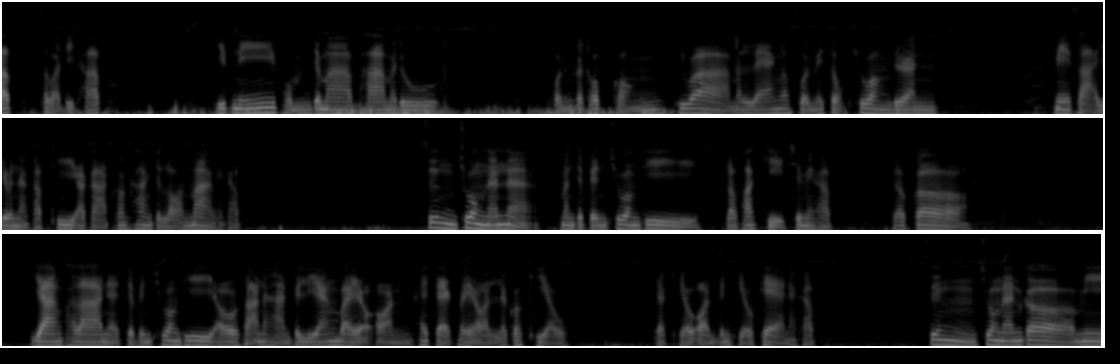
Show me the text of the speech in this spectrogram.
ครับ สวัสดีครับ คลิปนี้ผมจะมาพามาดู ผลกระทบของที่ว่ามันแล้งแล้วฝนไม่ตกช่วงเดือนเมษายนนะครับ ที่อากาศค่อนข้างจะร้อนมากเลยครับ ซึ่งช่วงนั้นน่ะมันจะเป็นช่วงที่เราพักกรีดใช่ไหมครับ แล้วก็ ยางพาราเนี่ยจะเป็นช่วงที่เอาสารอาหารไปเลี้ยงใบอ่อน ให้แตกใบอ่อนแล้วก็เขียว จากเขียวอ่อนเป็นเขียวแก่นะครับ ซึ่งช่วงนั้นก็มี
